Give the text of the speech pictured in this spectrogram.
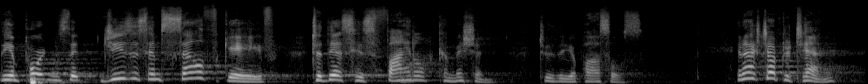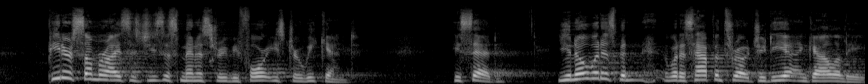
the importance that Jesus himself gave to this, his final commission to the apostles. In Acts chapter 10, Peter summarizes Jesus' ministry before Easter weekend. He said, You know what has, been, what has happened throughout Judea and Galilee,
